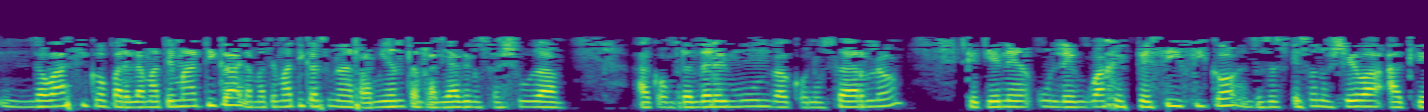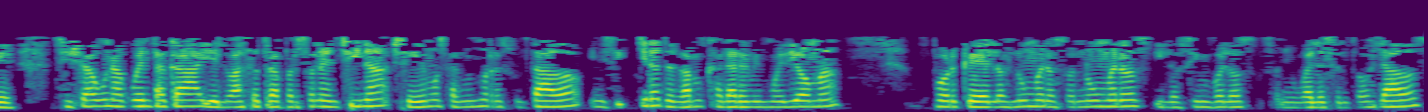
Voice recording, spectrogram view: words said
lo básico para la matemática. La matemática es una herramienta en realidad que nos ayuda a comprender el mundo, a conocerlo, que tiene un lenguaje específico, entonces eso nos lleva a que si yo hago una cuenta acá y lo hace otra persona en China, lleguemos al mismo resultado y ni siquiera tengamos que hablar el mismo idioma, porque los números son números y los símbolos son iguales en todos lados.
